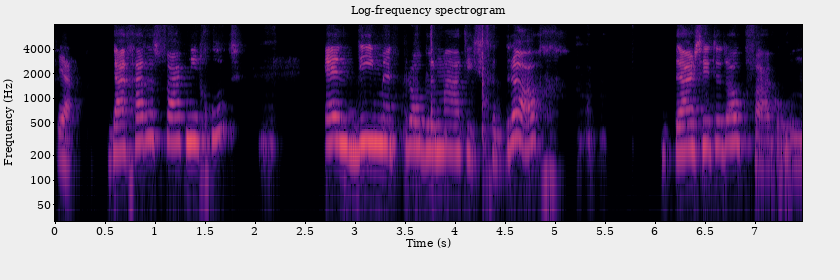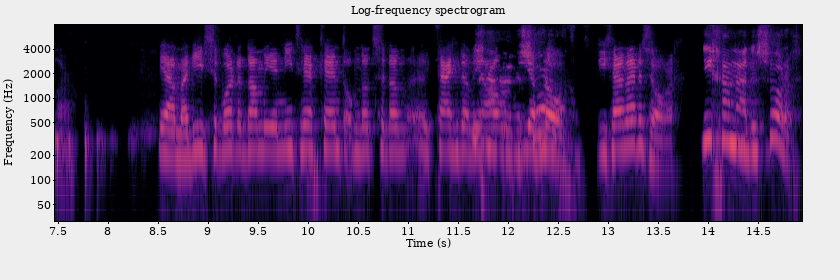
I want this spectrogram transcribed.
Ja. Daar gaat het vaak niet goed. En die met problematisch gedrag, daar zit het ook vaak onder. Ja, maar die worden dan weer niet herkend, omdat ze dan uh, krijgen dan weer oude diagnoses. Die gaan naar de zorg. Die gaan naar de zorg.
